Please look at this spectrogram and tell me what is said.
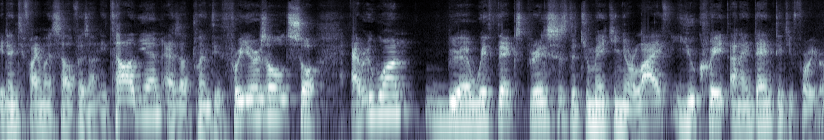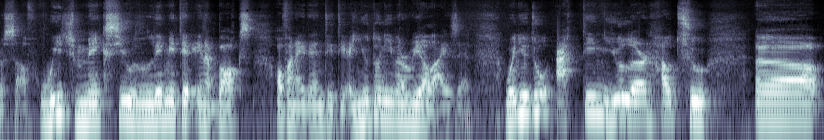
identify myself as an Italian, as a 23 years old. So, everyone uh, with the experiences that you make in your life, you create an identity for yourself, which makes you limited in a box of an identity, and you don't even realize it. When you do acting, you learn how to uh,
